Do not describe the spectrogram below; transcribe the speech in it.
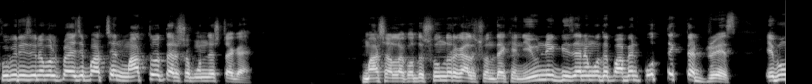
খুবই রিজনেবল প্রাইসে পাচ্ছেন মাত্র তেরোশো পঞ্চাশ টাকায়। মাশাল্লাহ কত সুন্দর কালেকশন। দেখেন ইউনিক ডিজাইনের মধ্যে পাবেন প্রত্যেকটা ড্রেস এবং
